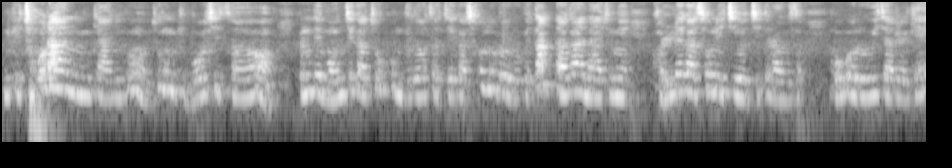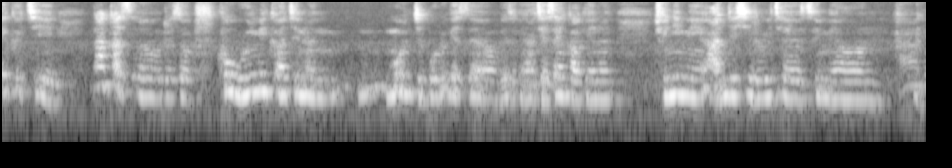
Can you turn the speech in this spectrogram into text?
이렇게 초라한 게 아니고 조금 이렇게 멋있어요. 그런데 먼지가 조금 묻어서 제가 손으로 이렇게 닦다가 나중에 걸레가 손에 쥐어지더라고요. 그래서 그걸 의자를 깨끗이 닦았어요. 그래서 그 의미까지는 뭔지 모르겠어요. 그래서 그냥 제 생각에는 주님이 앉으실 의자였으면 아멘.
